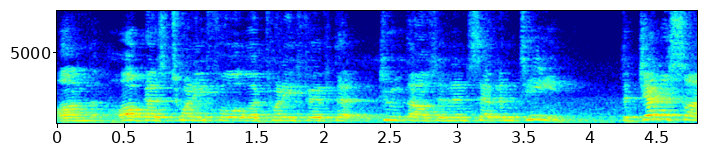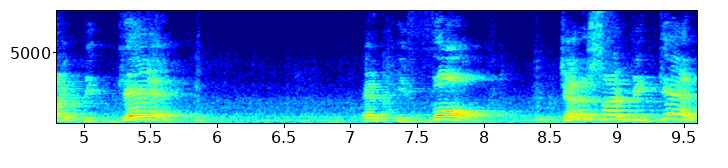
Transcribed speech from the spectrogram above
on August 24th or 25th, 2017 the genocide began and evolved. The Genocide began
